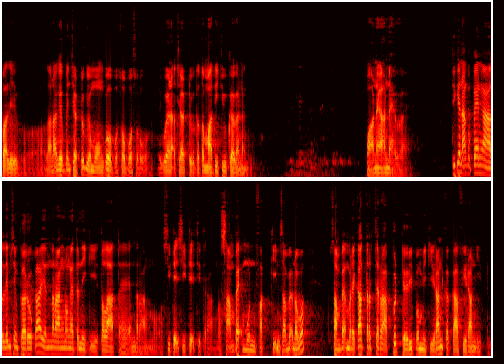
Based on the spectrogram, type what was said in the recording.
balik. Lah nek ben jaduk ya monggo poso-poso. Iku enak jaduk tetep mati juga kan nanti. Aneh-aneh wae. Dikene aku pengen ngalim sing barokah ya nerangno ngeten iki, telaten nerangno, sithik-sithik diterangno sampai munfakin, sampai napa? Sampai mereka tercerabut dari pemikiran kekafiran itu.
